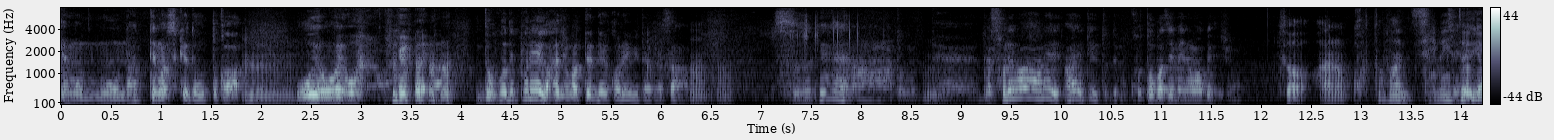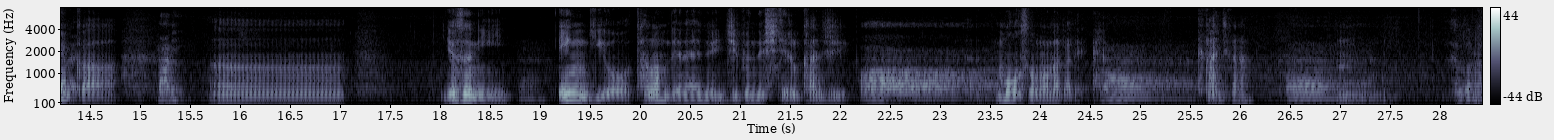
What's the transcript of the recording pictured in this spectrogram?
「えもうもうなってますけど」とかうん「おいおいおいおい」どこでプレーが始まってんだよこれみたいなさ。うんうん。すげえなあと思って。だそれはあれあえて言うとでも言葉攻めなわけでしょ？そうあの言葉攻めというか何、うーん要するにうん、演技を頼んでないのに自分でしてる感じ。あー。妄想の中で。っあて感じかな。ーうん。だから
